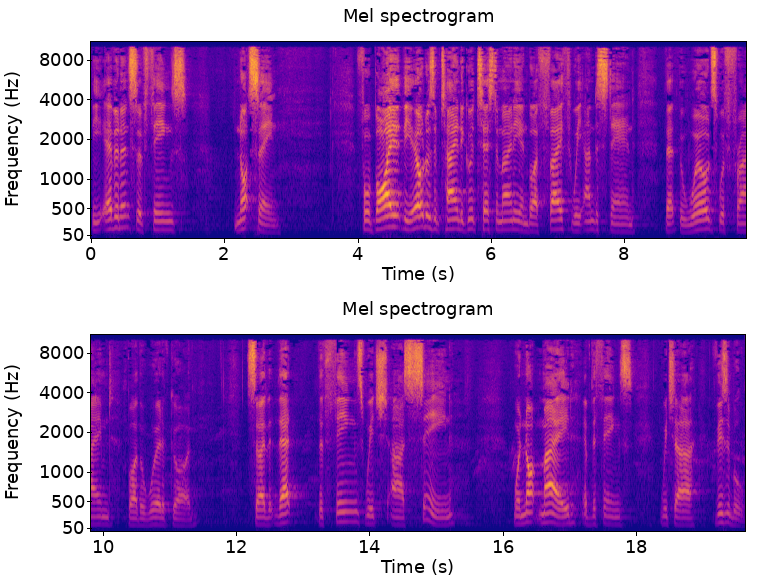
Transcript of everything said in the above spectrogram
the evidence of things not seen. For by it the elders obtained a good testimony, and by faith we understand that the worlds were framed by the word of God, so that, that the things which are seen were not made of the things which are visible.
